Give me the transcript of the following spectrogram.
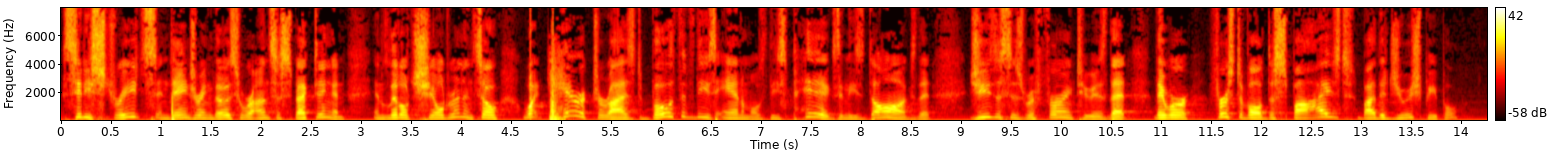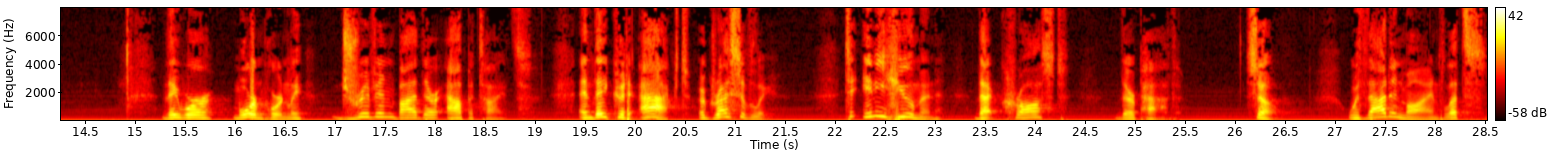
city streets, endangering those who were unsuspecting and, and little children. And so, what characterized both of these animals, these pigs and these dogs that Jesus is referring to, is that they were, first of all, despised by the Jewish people they were, more importantly, driven by their appetites. And they could act aggressively to any human that crossed their path. So, with that in mind, let's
